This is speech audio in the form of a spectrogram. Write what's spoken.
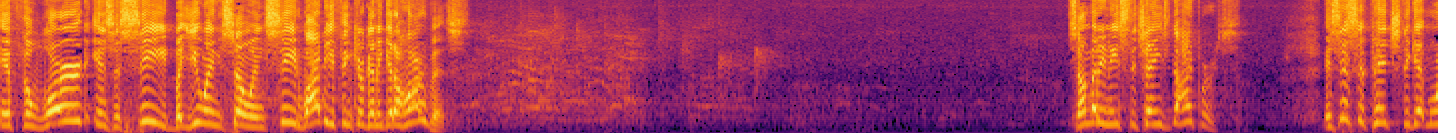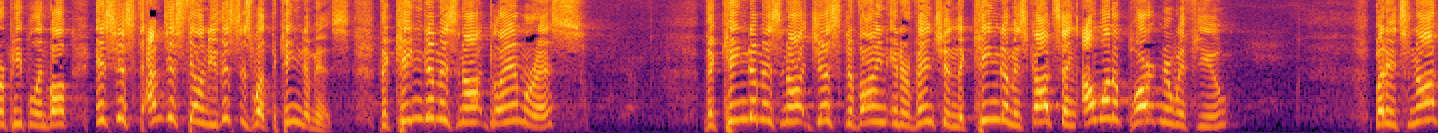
If the word is a seed, but you ain't sowing seed, why do you think you're going to get a harvest? Somebody needs to change diapers. Is this a pitch to get more people involved? It's just, I'm just telling you, this is what the kingdom is. The kingdom is not glamorous. The kingdom is not just divine intervention. The kingdom is God saying, I want to partner with you. But it's not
